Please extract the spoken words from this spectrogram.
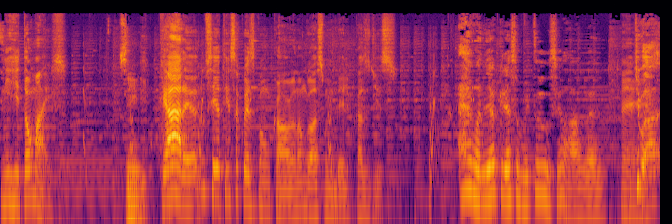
me irritam mais. Sim. E cara, eu não sei, eu tenho essa coisa com o Carl, eu não gosto muito dele por causa disso. É, mano, ele é uma criança muito, sei lá, velho. É. Tipo, ah,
